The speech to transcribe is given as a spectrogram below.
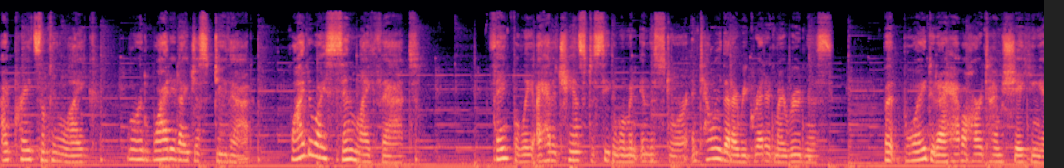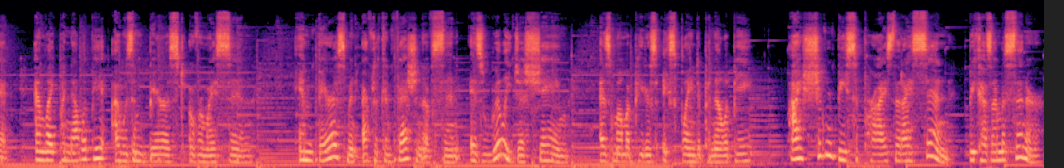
I prayed something like, Lord, why did I just do that? Why do I sin like that? Thankfully, I had a chance to see the woman in the store and tell her that I regretted my rudeness. But boy, did I have a hard time shaking it. And like Penelope, I was embarrassed over my sin. Embarrassment after confession of sin is really just shame, as Mama Peters explained to Penelope. I shouldn't be surprised that I sin because I'm a sinner.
